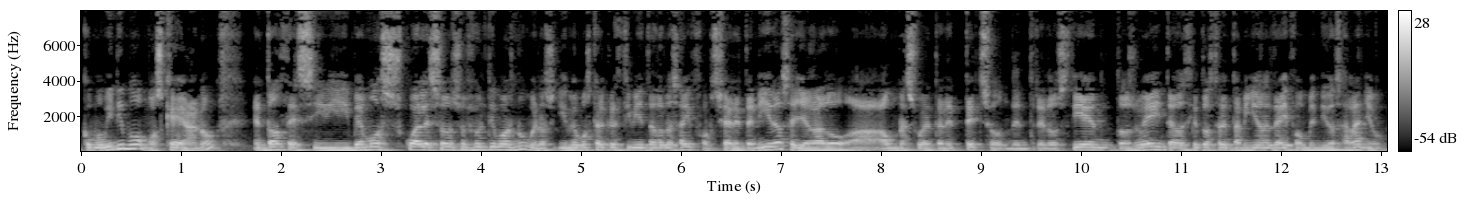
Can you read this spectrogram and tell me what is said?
como mínimo mosquea, ¿no? Entonces, si vemos cuáles son sus últimos números y vemos que el crecimiento de los iPhones se ha detenido, se ha llegado a, una suerte de techo de entre 220 a 230 millones de iPhones vendidos al año,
